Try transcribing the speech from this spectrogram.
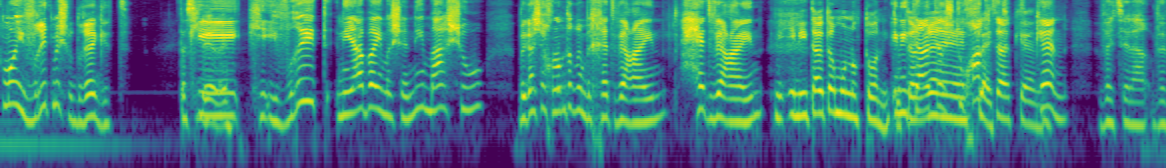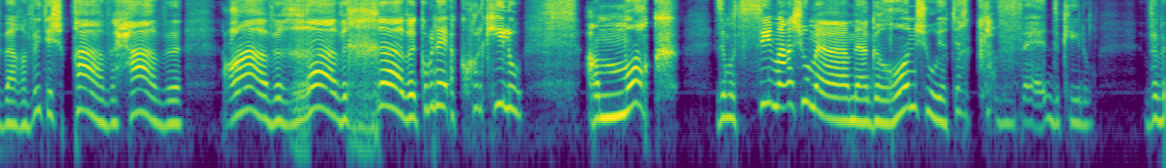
זה כמו עברית משודרגת. תסבירי. כי, כי עברית נהיה בה עם השנים משהו, בגלל שאנחנו לא מדברים בחטא ועין, חטא ועין, היא נהייתה יותר מונוטונית, היא נהייתה יותר אה, שטוחה flat, קצת, כן. כן. ואצל, ובערבית יש חה וחה ועה ורע וחה וכל מיני, הכל כאילו עמוק. זה מוציא משהו מה, מהגרון שהוא יותר כבד, כאילו. וב-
